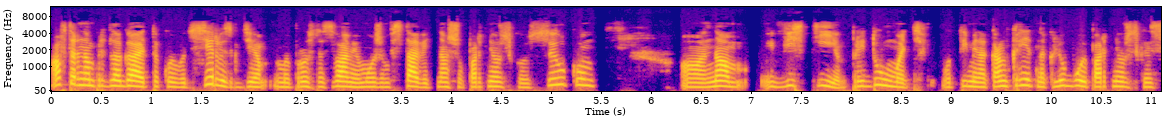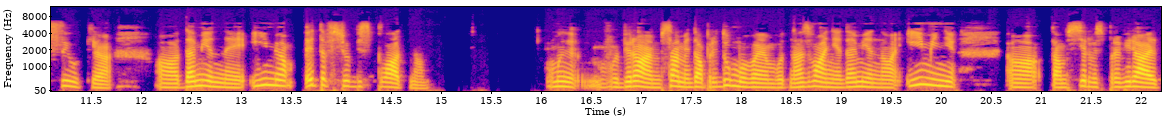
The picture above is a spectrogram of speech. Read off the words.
Автор нам предлагает такой вот сервис, где мы просто с вами можем вставить нашу партнерскую ссылку, а, нам ввести, придумать вот именно конкретно к любой партнерской ссылке а, доменное имя. Это все бесплатно мы выбираем, сами да, придумываем вот название доменного имени, а, там сервис проверяет,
